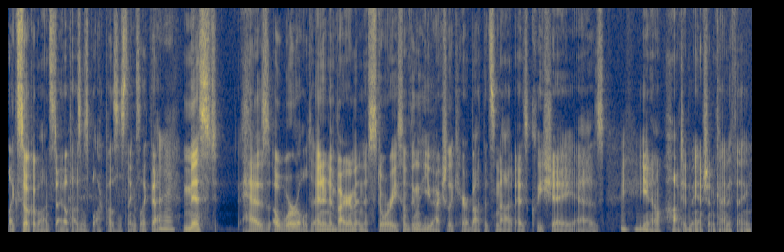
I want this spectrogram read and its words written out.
like Sokoban style puzzles, block puzzles, things like that. Okay. Myst has a world and an environment and a story, something that you actually care about that's not as cliche as you know haunted mansion kind of thing.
